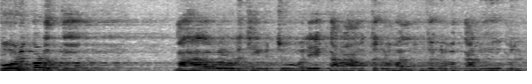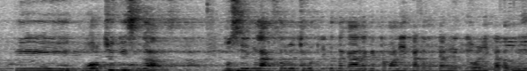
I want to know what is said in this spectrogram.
കോഴിക്കോടെത്തി മഹാനവരോട് ജീവിച്ചു. വലിയ കറാമത്തുകളും അത്ഭുതങ്ങളും ഒക്കെ അന്ന് വൃത്തി പോർച്ചുഗീസുകാർ മുസ്ലിങ്ങൾ ആക്രമിച്ചുകൊണ്ടിരിക്കുന്ന കാലഘട്ടമാണ് ഈ കടൽക്കഴക്ക് വഴി കടന്ന്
